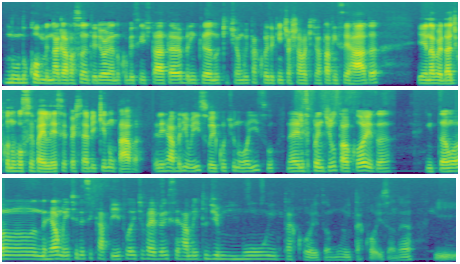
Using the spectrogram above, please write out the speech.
no, no, na gravação anterior, né, no começo a gente tava até brincando que tinha muita coisa que a gente achava que já estava encerrada e aí, na verdade, quando você vai ler, você percebe que não tava. Ele reabriu isso, ele continuou isso, né? Ele expandiu tal coisa. Então, realmente, nesse capítulo, a gente vai ver o encerramento de muita coisa, muita coisa, né? E,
